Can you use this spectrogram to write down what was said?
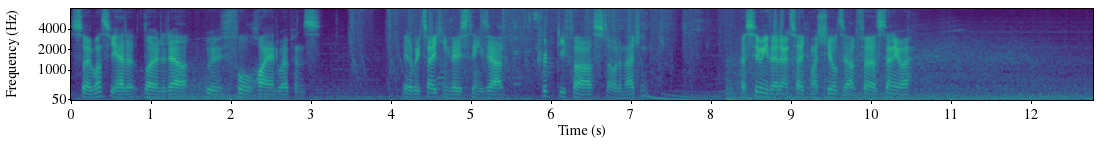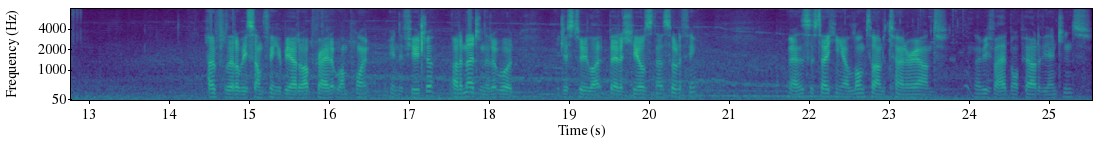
So once you had it loaded out with full high-end weapons, it'll be taking these things out pretty fast, I would imagine. Assuming they don't take my shields out first anyway. Hopefully that'll be something you'll be able to upgrade at one point in the future. I'd imagine that it would. You just do like better shields and that sort of thing. Man, this is taking a long time to turn around. Maybe if I had more power to the engines?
